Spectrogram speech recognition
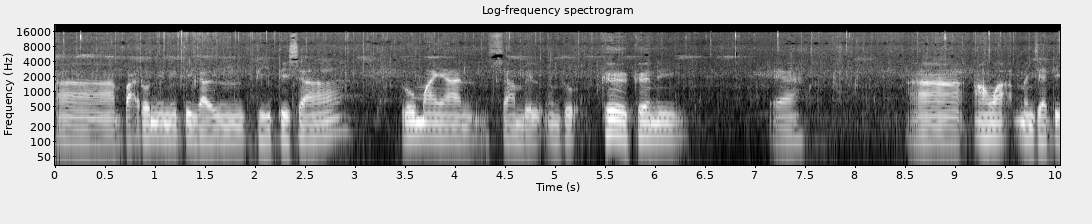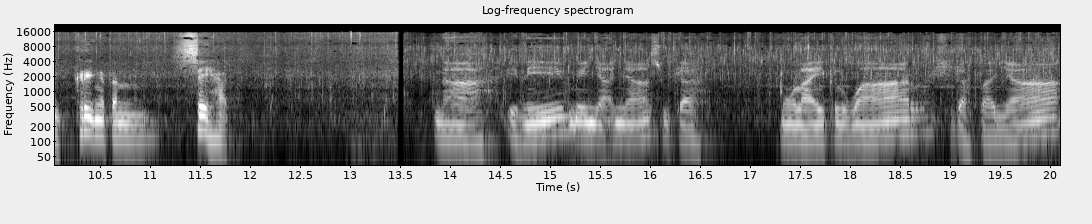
uh, Pak Run ini tinggal di desa lumayan sambil untuk gegeni ya. Uh, awak menjadi keringetan sehat. Nah ini minyaknya sudah mulai keluar sudah banyak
